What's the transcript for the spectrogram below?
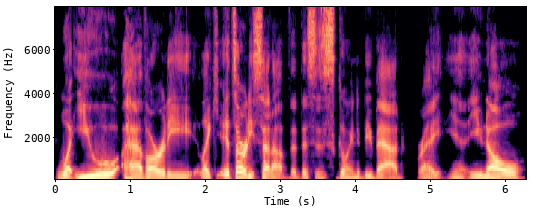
what you have already like it's already set up that this is going to be bad, right? You, you know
